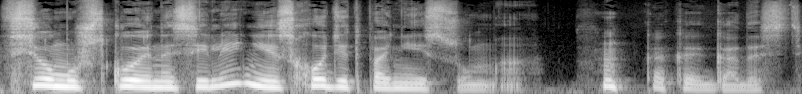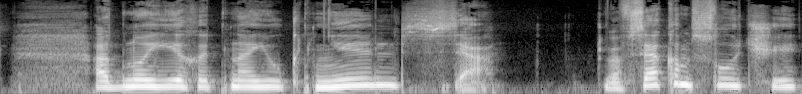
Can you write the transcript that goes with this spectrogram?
все мужское население сходит по ней с ума. Хм, какая гадость! Одной ехать на юг нельзя. Во всяком случае,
